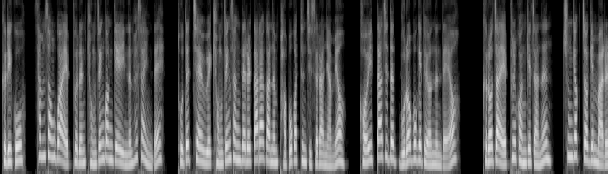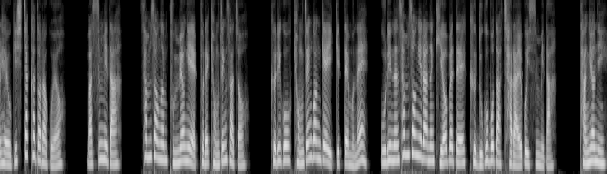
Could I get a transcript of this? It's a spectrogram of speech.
그리고 삼성과 애플은 경쟁 관계에 있는 회사인데 도대체 왜 경쟁 상대를 따라가는 바보 같은 짓을 하냐며 거의 따지듯 물어보게 되었는데요. 그러자 애플 관계자는 충격적인 말을 해오기 시작하더라고요. 맞습니다. 삼성은 분명히 애플의 경쟁사죠. 그리고 경쟁 관계에 있기 때문에 우리는 삼성이라는 기업에 대해 그 누구보다 잘 알고 있습니다. 당연히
